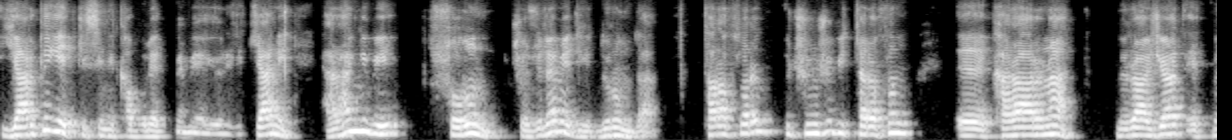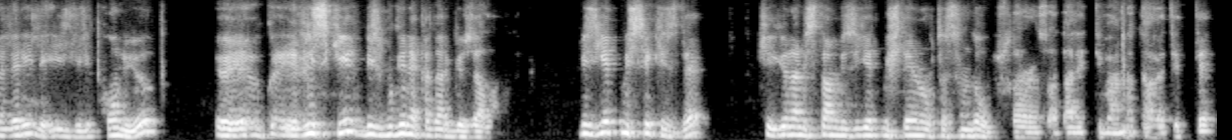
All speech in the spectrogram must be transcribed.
yargı yetkisini kabul etmemeye yönelik. Yani herhangi bir sorun çözülemediği durumda tarafların üçüncü bir tarafın e, kararına müracaat etmeleriyle ilgili konuyu e, riski biz bugüne kadar göze alamadık. Biz 78'de ki Yunanistan bizi 70'lerin ortasında Uluslararası Adalet Divanı'na davet etti.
